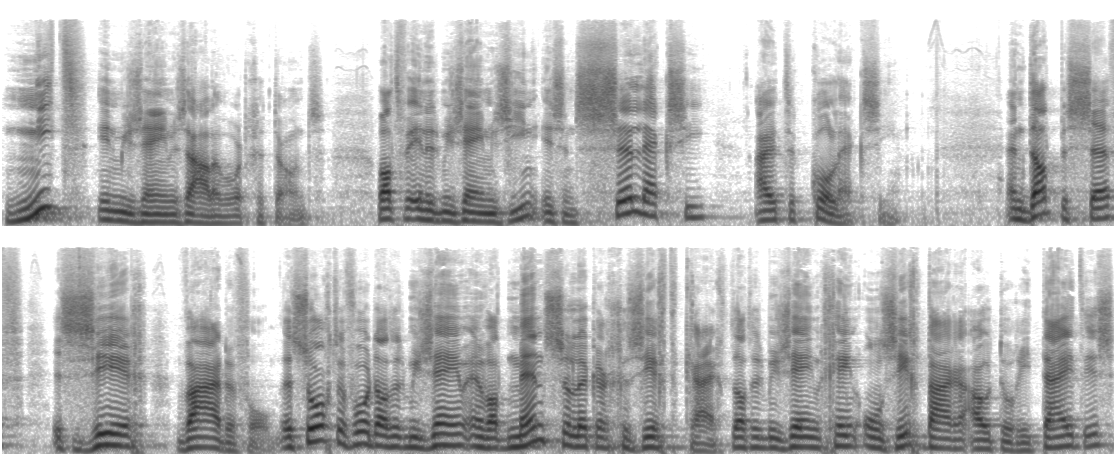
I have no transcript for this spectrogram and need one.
niet in museumzalen wordt getoond. Wat we in het museum zien is een selectie uit de collectie. En dat besef is zeer waardevol. Het zorgt ervoor dat het museum een wat menselijker gezicht krijgt. Dat het museum geen onzichtbare autoriteit is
